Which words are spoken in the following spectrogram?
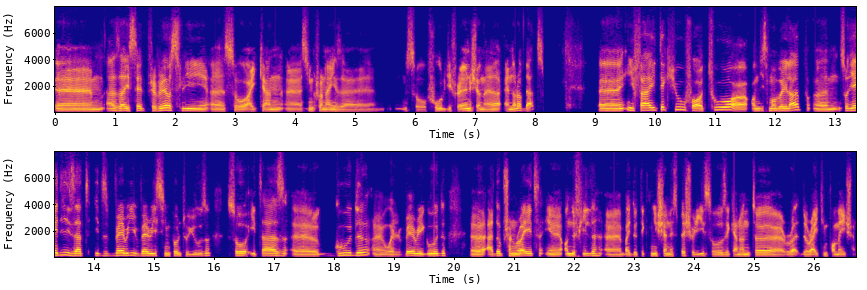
Um, as I said previously, uh, so I can synchronize so full differential and, and all of that. Uh, if I take you for a tour uh, on this mobile app, um, so the idea is that it's very, very simple to use. So it has a good, uh, well, very good uh, adoption rate uh, on the field uh, by the technician especially, so they can enter the right information.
